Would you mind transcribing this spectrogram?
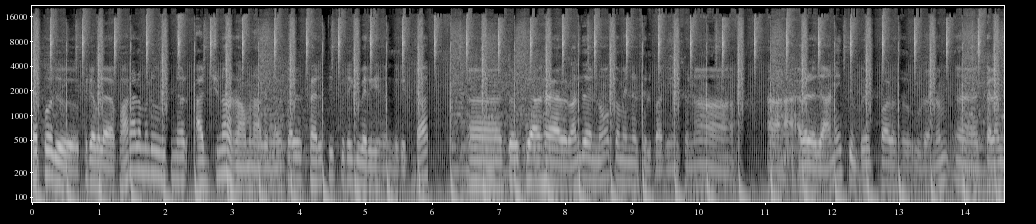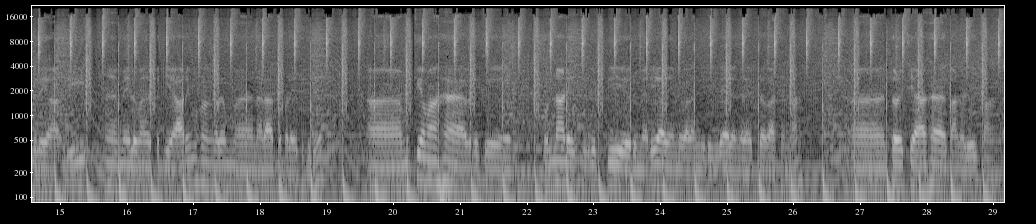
தற்போது பிரபல பாராளுமன்ற உறுப்பினர் அர்ஜுனா ராமநாதன் அவர்கள் பருத்தித்துறைக்கு வருகை தந்திருக்கிறார். தொடர்ச்சியாக அவர் வந்த நோக்கம் என்னன்னு சொல்லி பார்த்தீங்கன்னு சொன்னால் அவரது அனைத்து வேட்பாளர்களுடனும் கலந்துரையாடி மேலும் அதை பற்றிய அறிமுகங்களும் நடாத்தப்பட இருக்குது. முக்கியமாக அவருக்கு பொன்னாடை புகுத்தி ஒரு மரியாதை என்று வழங்கியிருக்கிறார் எங்கள் பிரகாசன் தான். தொடர்ச்சியாக காணொலியை காணுங்கள்.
